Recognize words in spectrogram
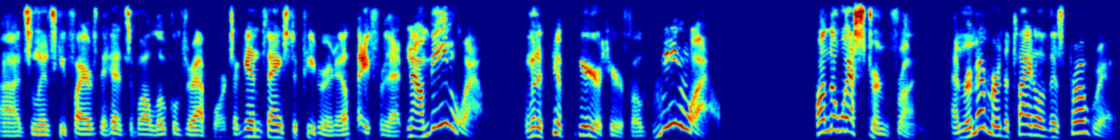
uh, Zelensky fires the heads of all local draft boards. Again, thanks to Peter in LA for that. Now, meanwhile, I'm going to shift gears here, folks. Meanwhile, on the Western Front, and remember the title of this program,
